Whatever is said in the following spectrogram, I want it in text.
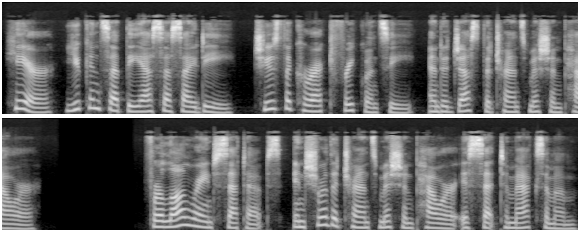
Here, you can set the SSID, choose the correct frequency, and adjust the transmission power. For long-range setups, ensure the transmission power is set to maximum.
